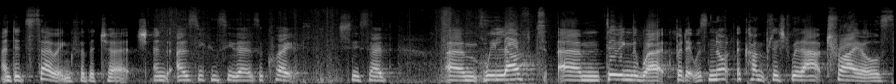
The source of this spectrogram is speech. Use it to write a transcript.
and did sewing for the church. And as you can see, there's a quote. She said, um, we loved um, doing the work, but it was not accomplished without trials.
